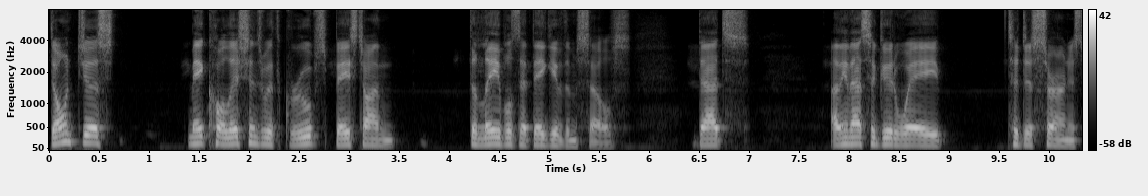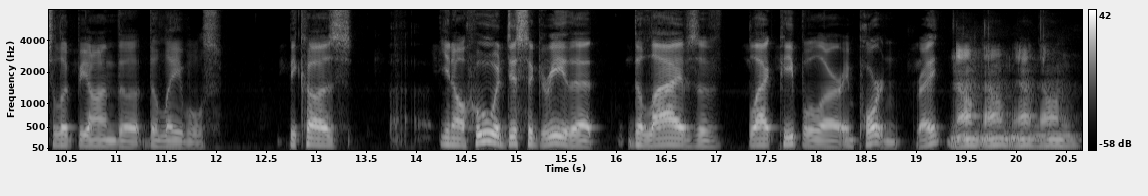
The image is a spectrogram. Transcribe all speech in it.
Don't just make coalitions with groups based on the labels that they give themselves. That's I think that's a good way to discern is to look beyond the the labels because uh, you know who would disagree that the lives of black people are important, right? no, no, no, no one.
